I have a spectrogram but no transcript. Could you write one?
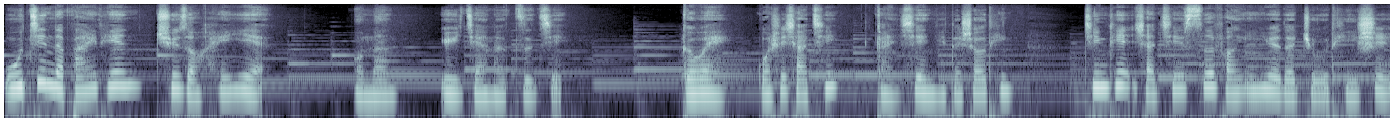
无尽的白天驱走黑夜，我们遇见了自己。各位，我是小七，感谢你的收听。今天小七私房音乐的主题是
